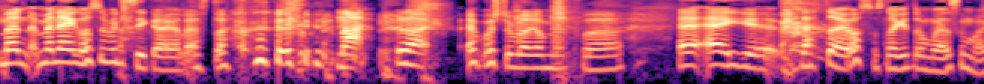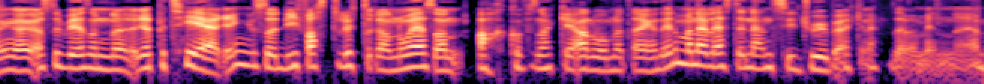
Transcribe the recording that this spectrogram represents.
Men, men jeg også vil si hva jeg har lest, da. Nei. Nei, jeg får ikke være med på Eh, jeg, Dette har jeg også snakket om ganske mange ganger, så det blir en sånn repetering. Så de faste lytterne nå er sånn ah, Hvorfor snakker Alvor om dette en gang til? Men jeg leste Nancy Drew-bøkene. Det var min eh,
